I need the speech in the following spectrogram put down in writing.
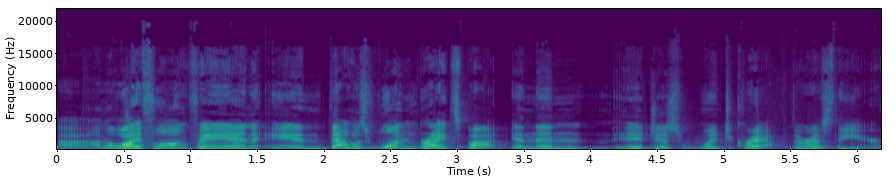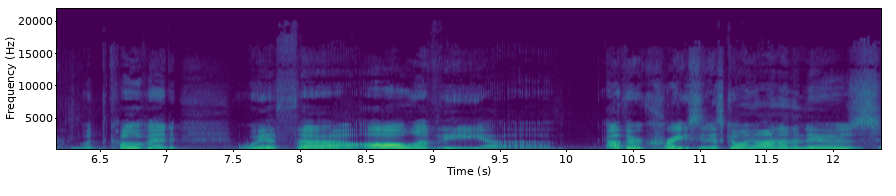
Uh, I'm a lifelong fan, and that was one bright spot. And then it just went to crap the rest of the year with COVID, with uh, all of the uh, other craziness going on in the news,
